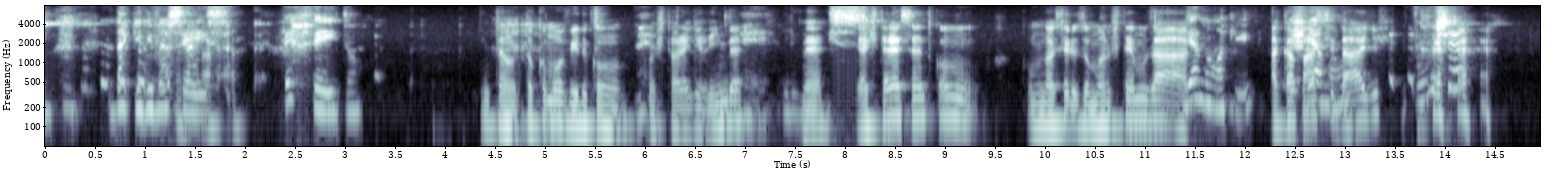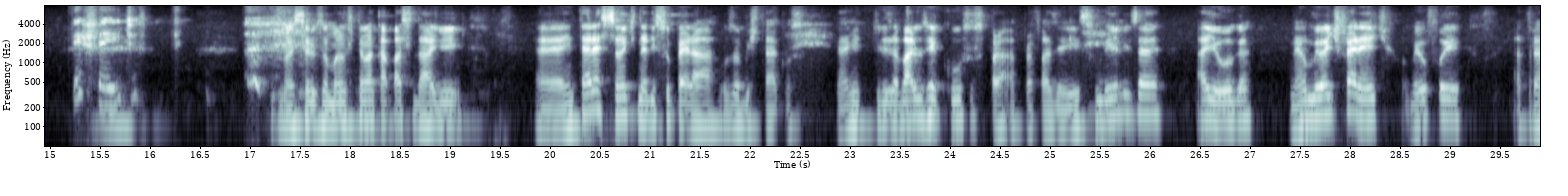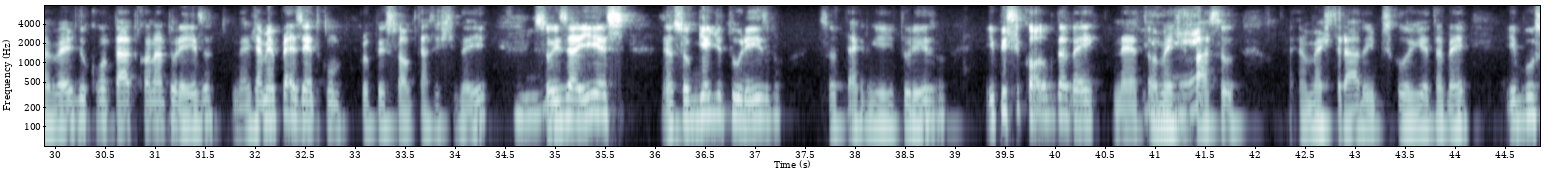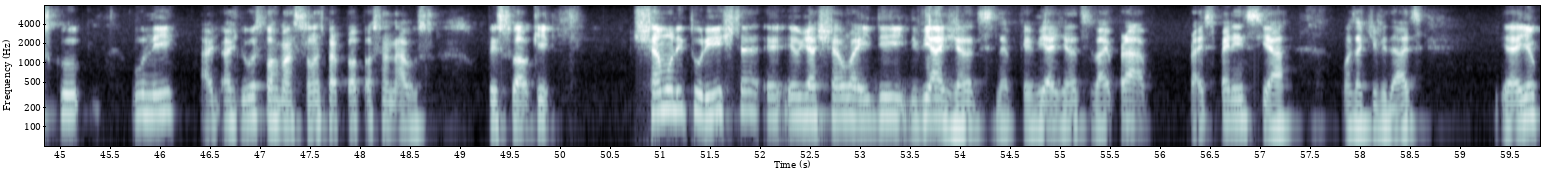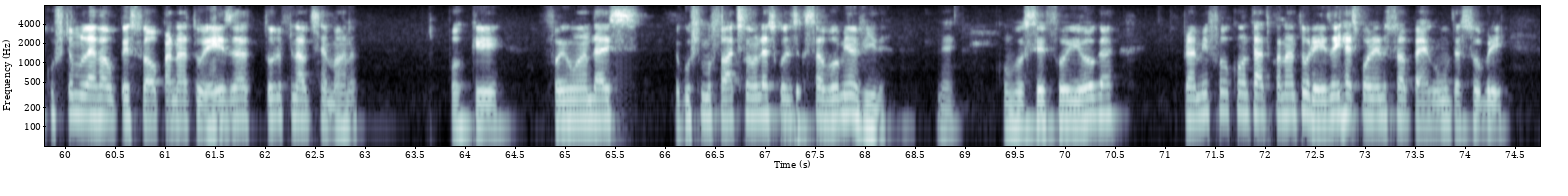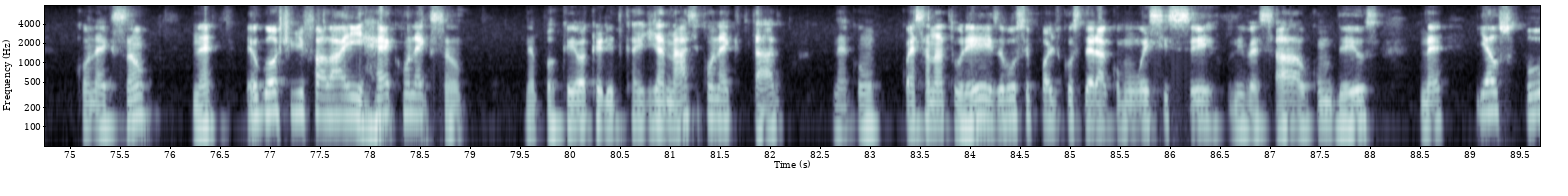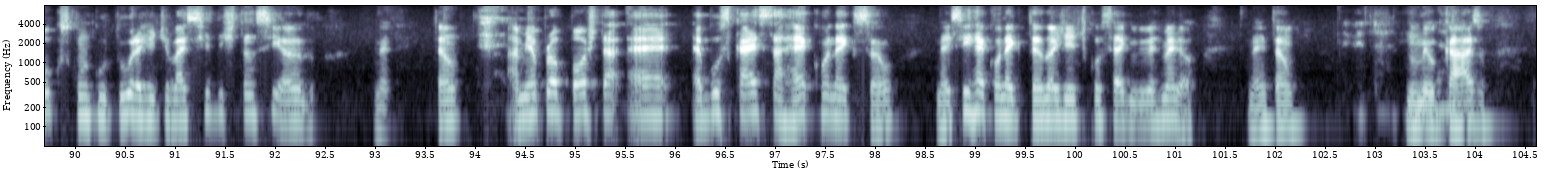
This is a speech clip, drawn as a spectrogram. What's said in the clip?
daqui de vocês? Perfeito. Então, estou comovido com, com a história de Linda. É, Né? E acho interessante como, como nós seres humanos temos a, a mão aqui. a capacidade, Puxa, perfeito. nós seres humanos temos uma capacidade é, interessante né, de superar os obstáculos. A gente utiliza vários recursos para fazer isso. Um deles é a yoga, Né? O meu é diferente. O meu foi através do contato com a natureza. Né? Já me apresento para o pessoal que está assistindo aí. Uhum. Sou Isaías, né? eu sou guia de turismo, sou técnico de turismo e psicólogo também. Né? Atualmente é. faço é, mestrado em psicologia também e busco unir as duas formações para proporcionar os pessoal que chamam de turista, eu já chamo aí de, de viajantes, né? Porque viajantes vai para experienciar umas atividades. E aí eu costumo levar o pessoal para a natureza todo final de semana, porque foi uma das. Eu costumo falar que foi uma das coisas que salvou minha vida, né? Com você foi yoga, para mim foi o contato com a natureza. E respondendo sua pergunta sobre conexão, né? Eu gosto de falar em reconexão, né? Porque eu acredito que a gente já nasce conectado, né? Com, com essa natureza, você pode considerar como esse ser universal, com Deus, né? E aos poucos, com a cultura, a gente vai se distanciando, né? Então, a minha proposta é, é buscar essa reconexão, né? E se reconectando, a gente consegue viver melhor, né? Então, no meu caso,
